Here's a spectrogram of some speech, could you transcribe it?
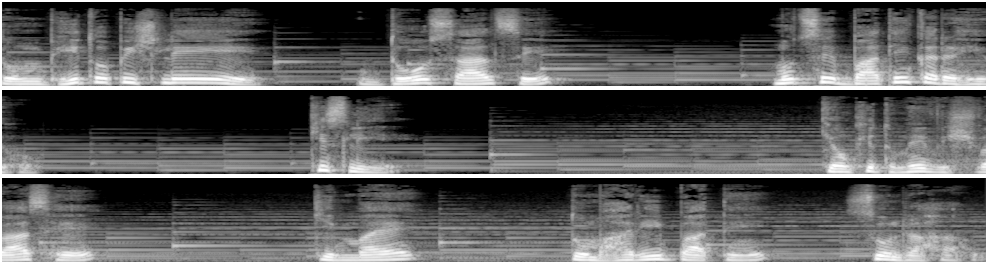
तुम भी तो पिछले दो साल से मुझसे बातें कर रही हो। किस लिए? क्योंकि तुम्हें विश्वास है कि मैं तुम्हारी बातें सुन रहा हूँ।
